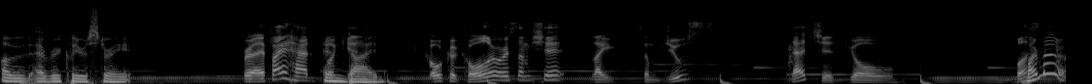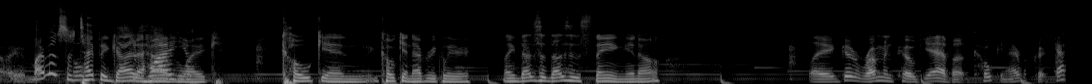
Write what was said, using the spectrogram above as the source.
of Everclear straight Bro, if I had fucking died. Coca-Cola or some shit, like some juice, that should go. Bust. My man, my man's the type of guy so to have you- like Coke and Coke and Everclear. Like that's that's his thing, you know. Like good rum and coke, yeah, but coke and Everclear, god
